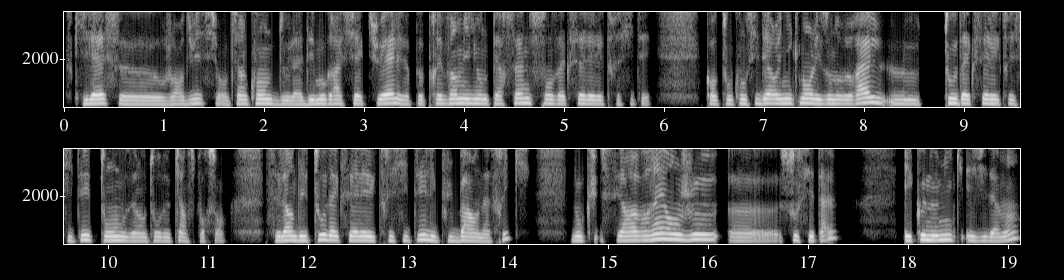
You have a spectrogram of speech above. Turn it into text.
Ce qui laisse aujourd'hui, si on tient compte de la démographie actuelle, à peu près 20 millions de personnes sans accès à l'électricité. Quand on considère uniquement les zones rurales, le taux d'accès à l'électricité tombe aux alentours de 15%. C'est l'un des taux d'accès à l'électricité les plus bas en Afrique. Donc c'est un vrai enjeu euh, sociétal, économique évidemment,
